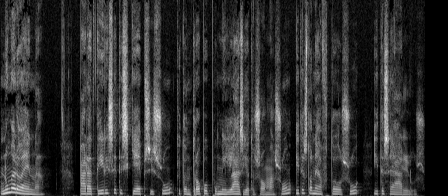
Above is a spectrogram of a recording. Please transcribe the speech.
Νούμερο 1. Παρατήρησε τη σκέψη σου και τον τρόπο που μιλάς για το σώμα σου, είτε στον εαυτό σου, είτε σε άλλους.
